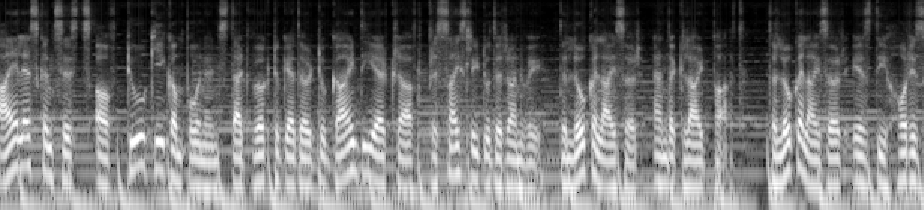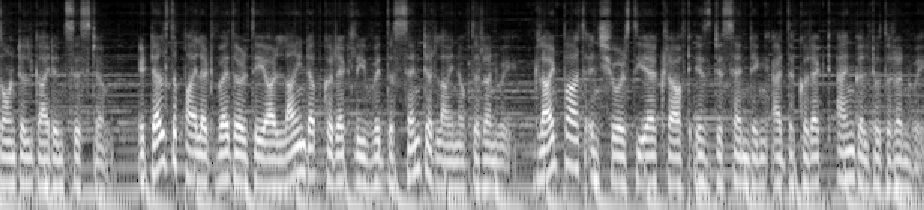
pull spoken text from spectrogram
ILS consists of two key components that work together to guide the aircraft precisely to the runway, the localizer and the glide path. The localizer is the horizontal guidance system. It tells the pilot whether they are lined up correctly with the center line of the runway. Glide path ensures the aircraft is descending at the correct angle to the runway.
